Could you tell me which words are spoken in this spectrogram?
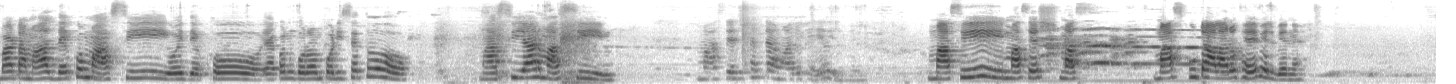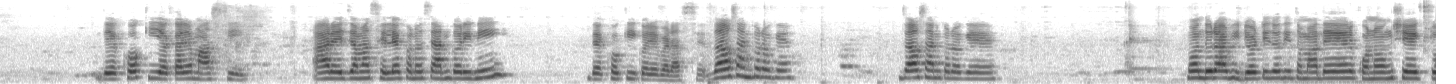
বাটা মাছ দেখো মাসি ওই দেখো এখন গরম পড়িছে তো। মাসি আর মাসি মাছের সাথে আমারও খেয়ে মাসি মাছের মাছ মাছ কুটা আলারও খেয়ে ফেলবে না। দেখো কি আকারে মাসি আর এই যে আমার ছেলে এখনও স্নান করিনি। দেখো কি করে বেড়াচ্ছে। যাও স্নান করোগে যাও স্নান করোগে বন্ধুরা, ভিডিওটি যদি তোমাদের কোনো অংশে একটু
